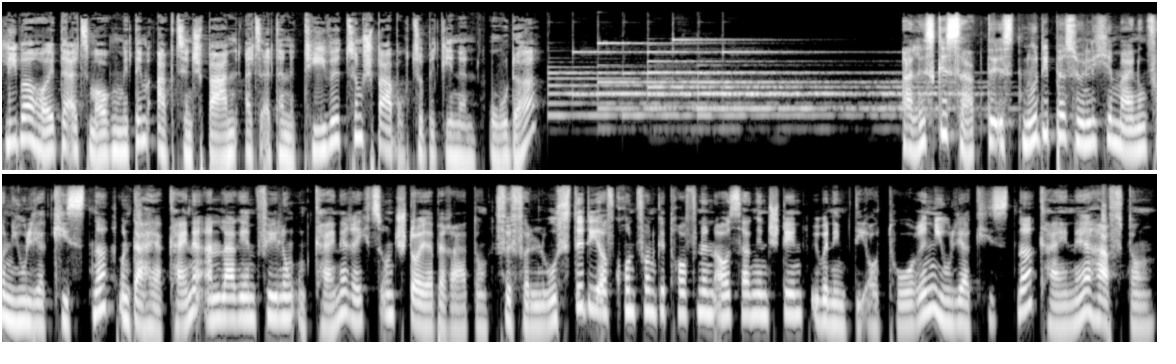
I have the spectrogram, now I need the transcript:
lieber heute als morgen mit dem Aktiensparen als Alternative zum Sparbuch zu beginnen, oder? Alles Gesagte ist nur die persönliche Meinung von Julia Kistner und daher keine Anlageempfehlung und keine Rechts- und Steuerberatung. Für Verluste, die aufgrund von getroffenen Aussagen entstehen, übernimmt die Autorin Julia Kistner keine Haftung.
